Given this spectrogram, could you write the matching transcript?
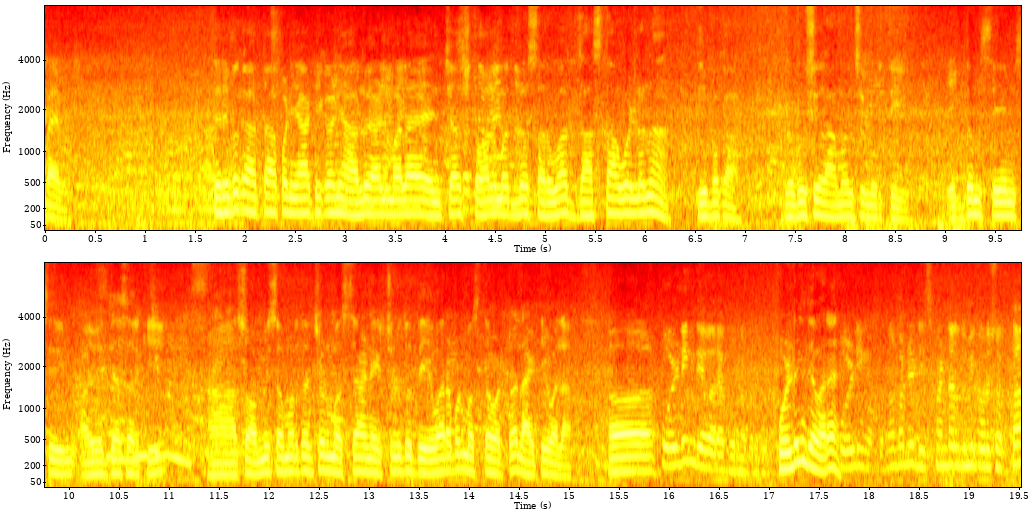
बाय बाय तरी बघा आता आपण या ठिकाणी आलो आहे आणि मला यांच्या स्टॉलमधलं सर्वात जास्त आवडलं ना ती बघा प्रभू श्री रामांची मूर्ती. एकदम सेम सेम अयोध्यासारखी. हां स्वामी समर्थांची पण मस्त आहे आणि ॲक्च्युली तो देवारा पण मस्त वाटतो लायटीवाला फोल्डिंग देवर आहे पूर्णपणे. फोल्डिंग देवारा आहे? फोल्डिंग आहे. पूर्णपणे डिस्मेंटल तुम्ही करू शकता.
